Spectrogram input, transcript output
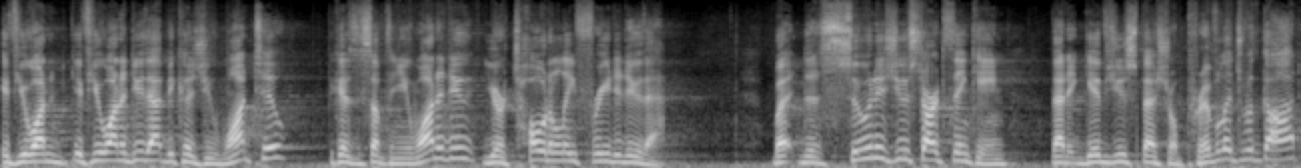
If you want, if you want to do that because you want to, because it's something you want to do, you're totally free to do that. But as soon as you start thinking that it gives you special privilege with God,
